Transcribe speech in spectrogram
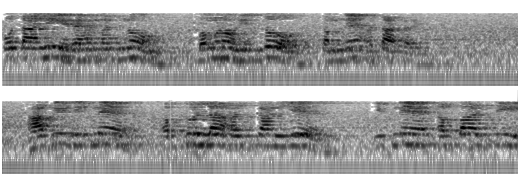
પોતાની રહેમતનો બમણો હિસ્સો તમને અતા કરે. હાફિઝ ઇબ્ને અબ્દુલ્લા હસકાનીએ ઇબ્ને અબ્બાસની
